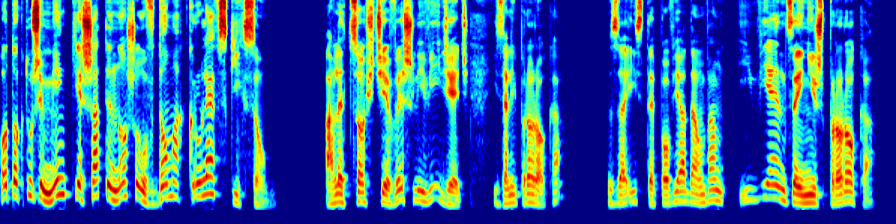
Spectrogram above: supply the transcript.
Oto, którzy miękkie szaty noszą w domach królewskich są. Ale coście wyszli widzieć? I zali proroka? Zaiste powiadam wam i więcej niż proroka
